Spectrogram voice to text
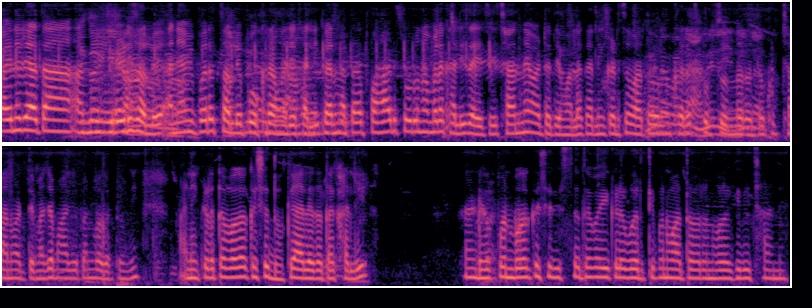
फायनली आता आम्ही रेडी झालोय आणि आम्ही परत चाललोय पोखरामध्ये खाली. कारण आता पहाड सोडून आम्हाला खाली जायचंय. छान नाही वाटत आहे मला कारण इकडचं वातावरण खरंच खूप सुंदर होतं. खूप छान वाटते माझ्या मागे पण बघा तुम्ही. आणि इकडे तर बघा कसे धुके आलेत आता खाली. आणि ढग पण बघा कसे दिसतात. तेव्हा इकडे वरती पण वातावरण बघा किती छान आहे.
